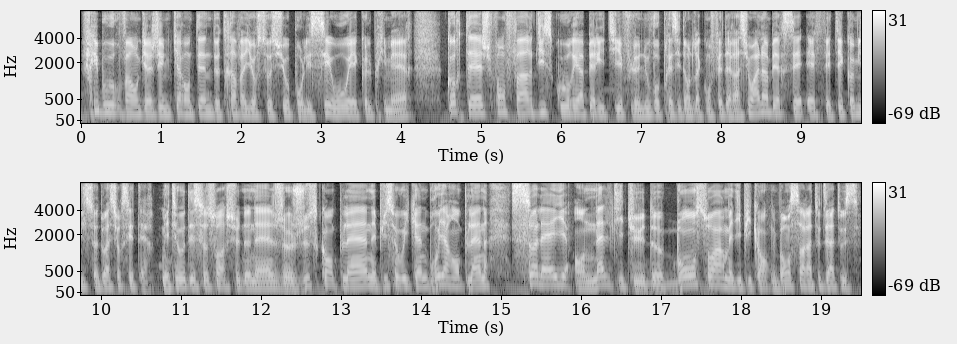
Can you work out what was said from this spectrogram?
Fribourg va engager une quarantaine de travailleurs sociaux pour les CO et écoles primaires. Cortège, fanfare, discours et apéritifs. Le nouveau président de la Confédération, Alain Berset, est fêté comme il se doit sur ses terres. Météo dès ce soir, chute de neige jusqu'en plaine. Et puis ce week-end, brouillard en plaine, soleil en altitude. Bonsoir, Mehdi Piquant. Bonsoir à toutes et à tous.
